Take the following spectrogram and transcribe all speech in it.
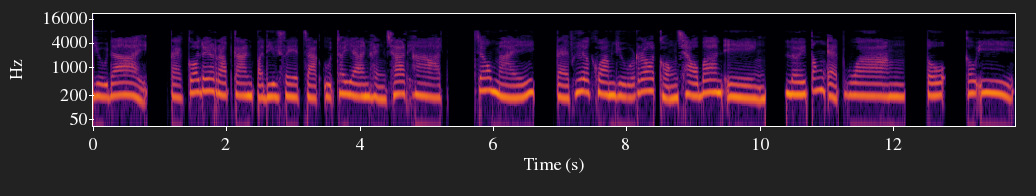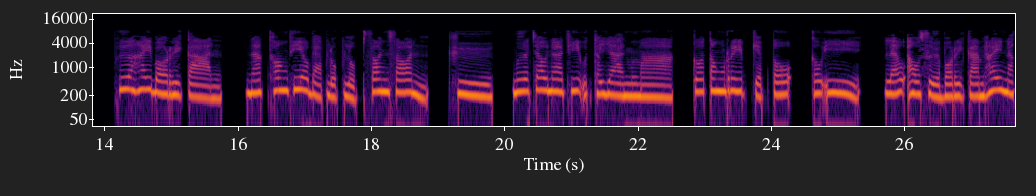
อยู่ได้ แต่ก็ได้รับการปฏิเสธจากอุทยานแห่งชาติหาด เจ้าไหม แต่เพื่อความอยู่รอดของชาวบ้านเอง เลยต้องแอบวาง โต๊ะ เก้าอี้ เพื่อให้บริการ นักท่องเที่ยวแบบหลบๆซ่อนๆ คือ เมื่อเจ้าหน้าที่อุทยานมา ก็ต้องรีบเก็บโต๊ะ เก้าอี้ แล้วเอาเสือบริการให้นัก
